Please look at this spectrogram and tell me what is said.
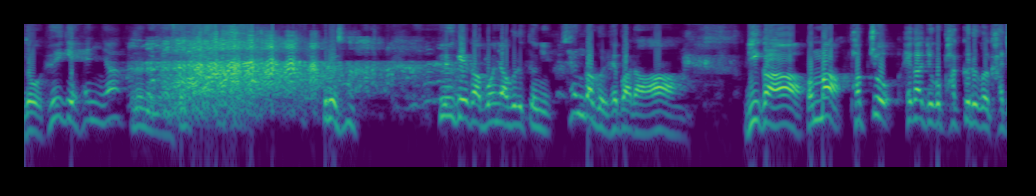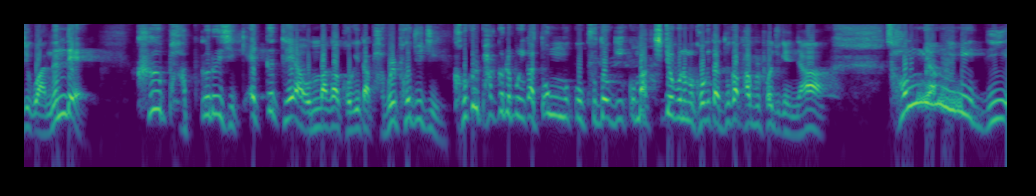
너 회개했냐? 그러는 거야. 그래서, 회개가 뭐냐? 그랬더니, 생각을 해봐라. 네가 엄마 밥 줘 해가지고 밥그릇을 가지고 왔는데 그 밥그릇이 깨끗해야 엄마가 거기다 밥을 퍼주지. 거길 밥그릇 보니까 똥 묻고 구더기 있고 막 지저분하면 거기다 누가 밥을 퍼주겠냐. 성령님이 네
